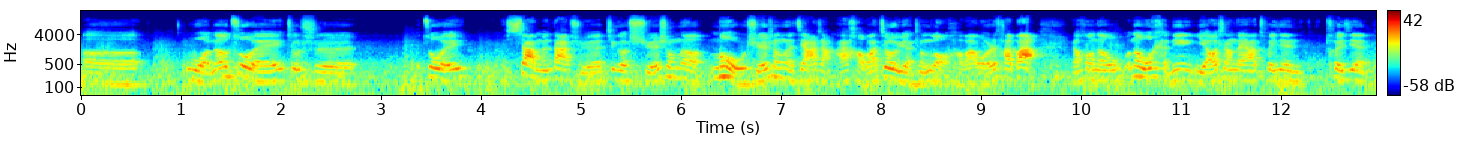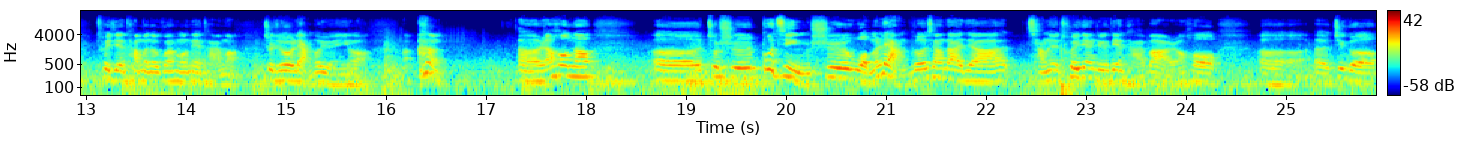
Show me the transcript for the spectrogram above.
呃，我呢作为就是作为厦门大学这个学生的某学生的家长，还好吧，就是远程狗，好吧，我是他爸。然后呢，那我肯定也要向大家推荐推荐推荐他们的官方电台嘛，这就是两个原因了。呃，然后呢，呃，就是不仅是我们两个向大家强烈推荐这个电台吧，然后。呃呃，这个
